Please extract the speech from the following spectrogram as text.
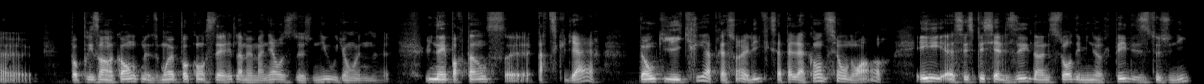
euh, pas pris en compte, mais du moins pas considérés de la même manière aux États-Unis, où ils ont une, une importance euh, particulière. Donc, il écrit après ça un livre qui s'appelle La condition noire, et euh, c'est spécialisé dans l'histoire des minorités des États-Unis,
